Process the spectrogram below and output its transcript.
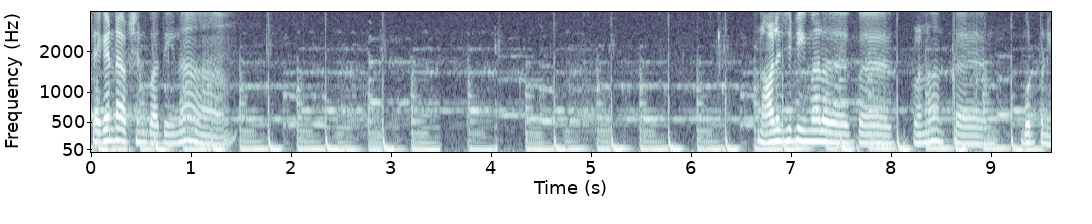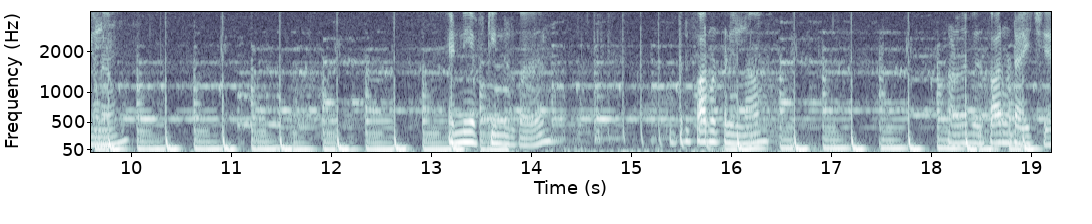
செகண்ட் ஆப்ஷன் பார்த்தீங்கன்னா நாலு ஜிபிக்கு மேலே இப்போ பண்ணால் க போட் பண்ணிக்கலாம். என்இஎஃப்டின்னு இருக்கும் அது. கொடுத்துட்டு ஃபார்மேட் பண்ணிடலாம். அவ்வளோதான் இப்போ ஃபார்மேட் ஆயிடுச்சு.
